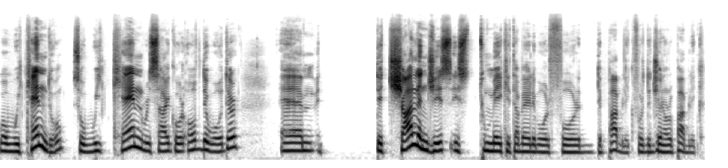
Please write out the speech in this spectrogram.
what we can do. So we can recycle of the water. Um, the challenge is, is to make it available for the public, for the general public.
